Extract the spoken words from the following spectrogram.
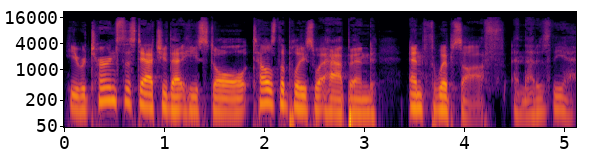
He returns the statue that he stole, tells the police what happened, and thwips off. And that is the end.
